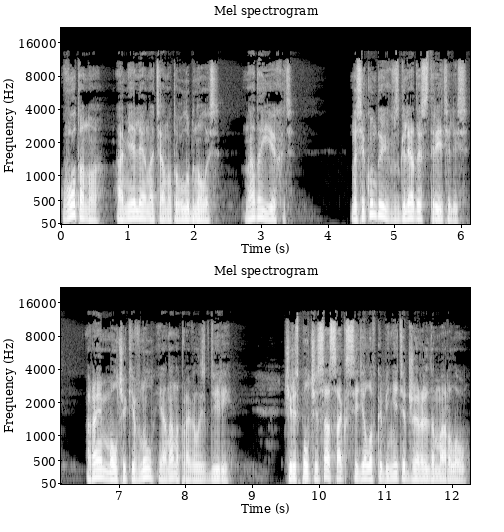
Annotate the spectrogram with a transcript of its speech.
«Вот оно!» – Амелия натянуто улыбнулась. «Надо ехать». На секунду их взгляды встретились. Райм молча кивнул, и она направилась к двери. Через полчаса Сакс сидела в кабинете Джеральда Марлоу.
